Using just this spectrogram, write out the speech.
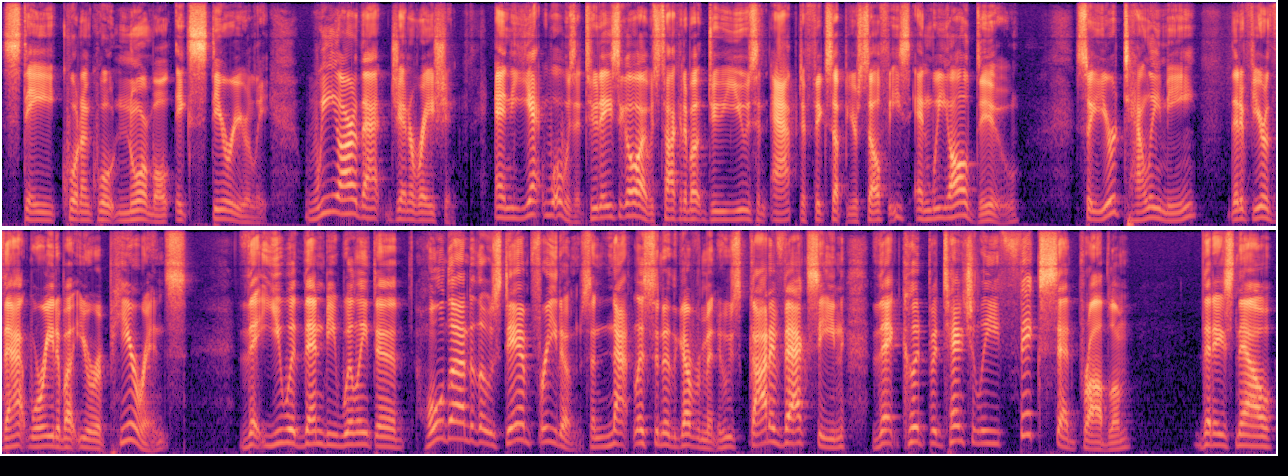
stay quote unquote normal exteriorly. We are that generation. And yet, what was it? Two days ago, I was talking about do you use an app to fix up your selfies? And we all do. So you're telling me that if you're that worried about your appearance, that you would then be willing to hold on to those damn freedoms and not listen to the government who's got a vaccine that could potentially fix said problem that is now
